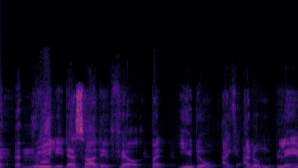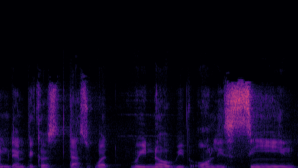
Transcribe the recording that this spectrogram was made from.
really, that's how they felt. But you don't. I, I don't blame them because that's what we know. We've only seen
